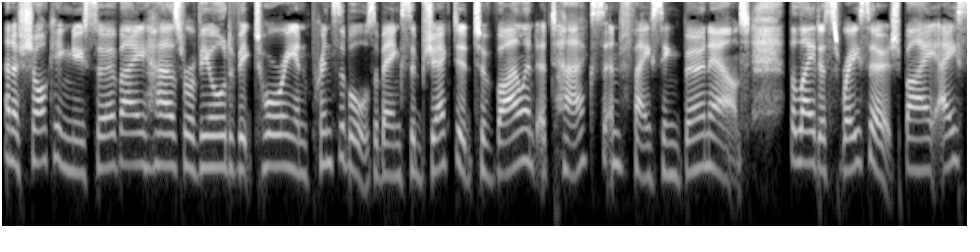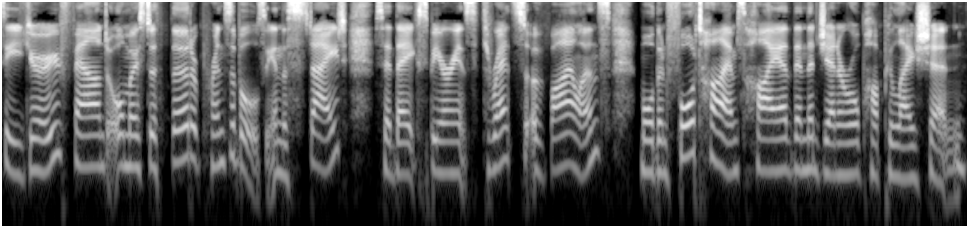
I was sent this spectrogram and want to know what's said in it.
And a shocking new survey has revealed Victorian principals are being subjected to violent attacks and facing burnout. The latest research by ACU found almost a third of principals in the state said they experienced threats of violence more than four times higher than the general population.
